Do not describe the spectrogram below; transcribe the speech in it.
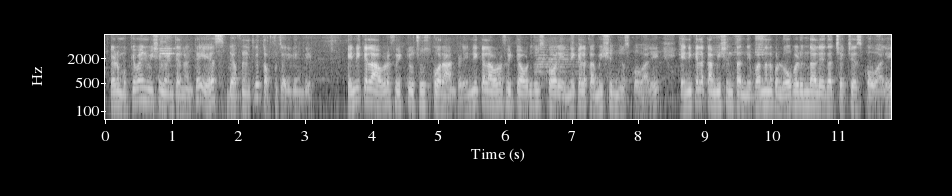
ఇక్కడ ముఖ్యమైన విషయం ఏంటంటే ఎస్ డెఫినెట్లీ తప్పు జరిగింది. ఎన్నికల ఆవిడ ఫిట్ చూసుకోరా అంటాడు. ఎన్నికల ఆవిడ ఫిట్ ఎవడు చూసుకోవాలి? ఎన్నికల కమిషన్ చూసుకోవాలి. ఎన్నికల కమిషన్ తన నిబంధనలకు లోబడి ఉందా లేదా చెక్ చేసుకోవాలి.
